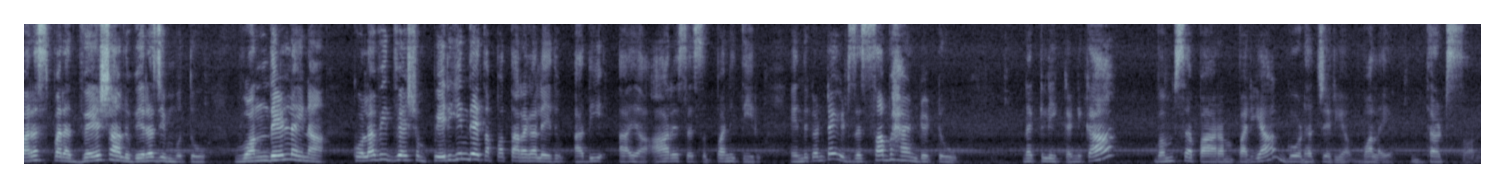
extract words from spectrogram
పరస్పర ద్వేషాలు విరజిమ్ముతూ వందేళ్ళైన కుల విద్వేషం పెరిగిందే తప్ప తరగలేదు. అది ఆర్ఎస్ఎస్ పనితీరు. ఎందుకంటే it's a sub hand to నకిలీ కణిక వంశపారంపర్య గూఢచర్య వలయం. దట్స్ ఆల్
